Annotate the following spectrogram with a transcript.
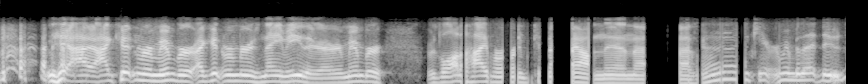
yeah, I, I couldn't remember. I couldn't remember his name either. I remember there was a lot of hype around him coming out, and then uh, I was like, uh, I can't remember that dude's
